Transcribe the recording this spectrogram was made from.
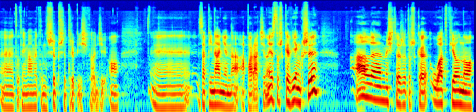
e, tutaj mamy ten szybszy tryb, jeśli chodzi o zapinanie na aparacie. No jest troszkę większy, ale myślę, że troszkę ułatwiono,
